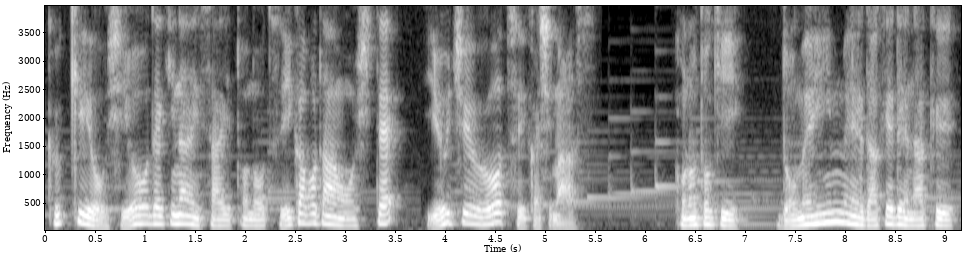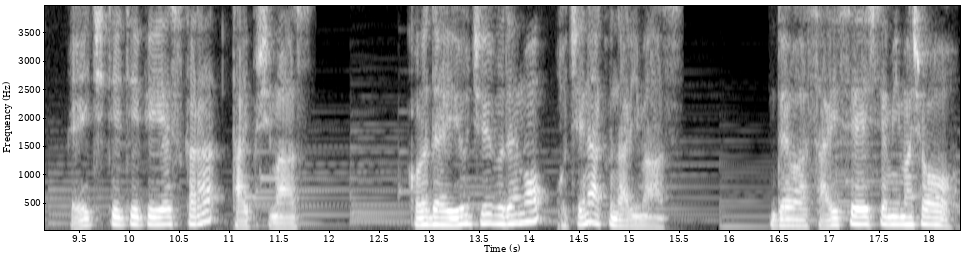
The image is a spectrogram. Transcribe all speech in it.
クッキーを使用できないサイトの追加ボタンを押して YouTube を追加します。この時、ドメイン名だけでなく HTTPS からタイプします。これで YouTube でも落ちなくなります。では再生してみましょう。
